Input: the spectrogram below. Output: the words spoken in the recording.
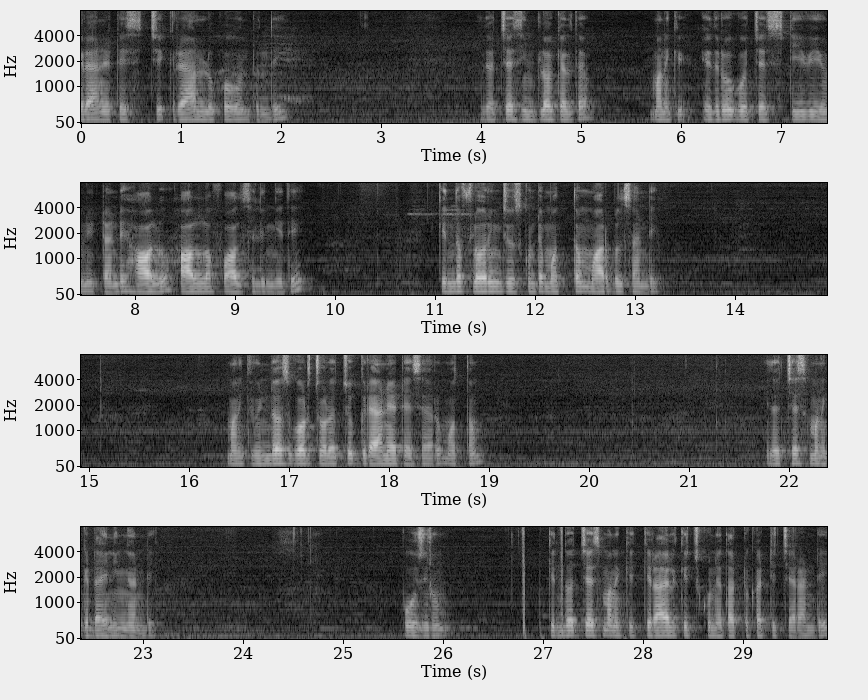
గ్రానైట్ వేసి ఇచ్చి గ్రాండ్ లుక్ ఉంటుంది. ఇది వచ్చేసి ఇంట్లోకి వెళ్తే మనకి ఎదురుగా వచ్చేసి టీవీ యూనిట్ అండి హాలు. హాల్లో ఫాల్ సీలింగ్ ఇది. కింద ఫ్లోరింగ్ చూసుకుంటే మొత్తం మార్బుల్స్ అండి. మనకి విండోస్ కూడా చూడొచ్చు. గ్రానైట్ వేసారు మొత్తం. ఇది వచ్చేసి మనకి డైనింగ్ అండి. పూజ రూమ్. కింద వచ్చేసి మనకి కిరాయిలకి ఇచ్చుకునే తట్టు కట్టించారండి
